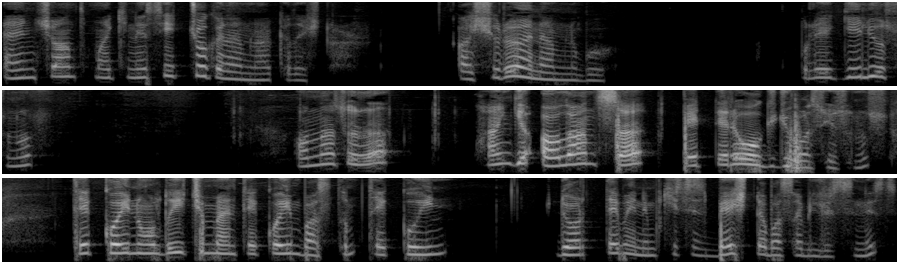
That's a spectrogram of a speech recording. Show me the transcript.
enchant makinesi çok önemli arkadaşlar. Aşırı önemli bu. Buraya geliyorsunuz. Ondan sonra hangi alansa petlere o gücü basıyorsunuz. Tek coin olduğu için ben tek coin bastım. Tek coin 4'te benimki siz 5'te basabilirsiniz.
